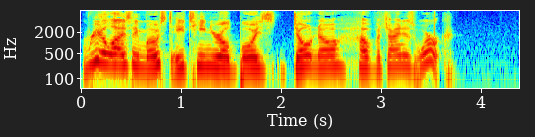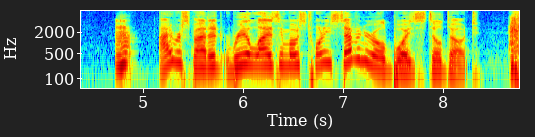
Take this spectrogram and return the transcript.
realizing most 18 year old boys don't know how vaginas work. Mm-hmm. I responded, realizing most 27 year old boys still don't. and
